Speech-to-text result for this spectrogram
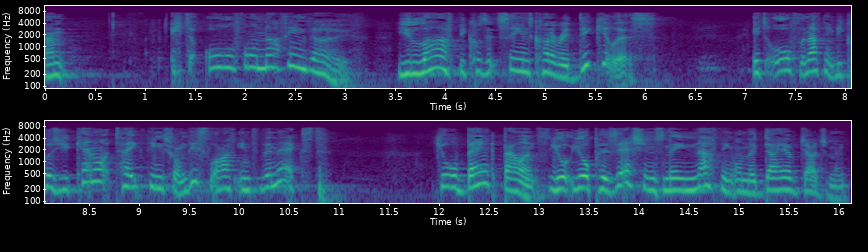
Um, it's all for nothing, though. You laugh because it seems kind of ridiculous. It's all for nothing because you cannot take things from this life into the next. Your bank balance, your, your possessions mean nothing on the day of judgment.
